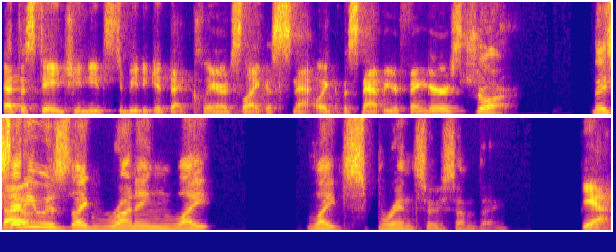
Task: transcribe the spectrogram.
at the stage he needs to be to get that clearance, like a snap, like the snap of your fingers. Sure. They so, said he was like running light light sprints or something. Yeah,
